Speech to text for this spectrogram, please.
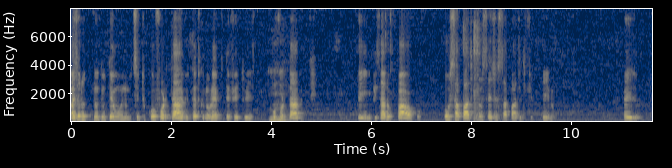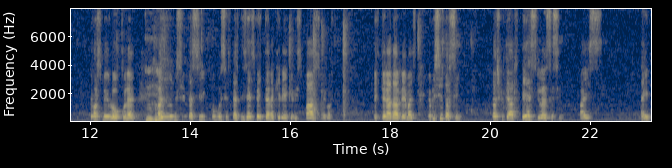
mas eu não, não, não, tenho, não me sinto confortável, tanto que eu não lembro de ter feito isso. Confortável uhum. em pisar no palco ou sapato que não seja sapato de fino. Meio, um negócio meio louco, né? Uhum. Mas eu me sinto assim, como se estivesse desrespeitando aquele, aquele espaço, um negócio não tem nada a ver, mas eu me sinto assim. Eu acho que o teatro tem esse lance assim, mais. Aí,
